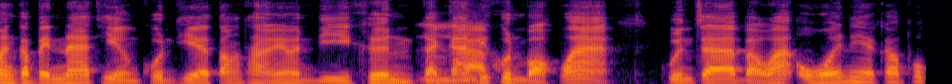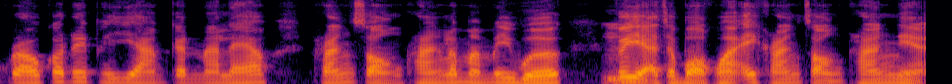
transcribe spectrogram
มันก็เป็นหน้าที่ของคุณที่จะต้องทำให้มันดีขึ้น แต่การครับที่คุณบอกว่า คุณจะแบบว่าโอ้ยเนี่ยก็พวกเราก็ได้พยายามกันมาแล้ว ครั้งสองครั้งแล้วมันไม่เวิร์กอืมก็อยากจะบอกว่าไอ้ครั้งสองครั้งเนี่ย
